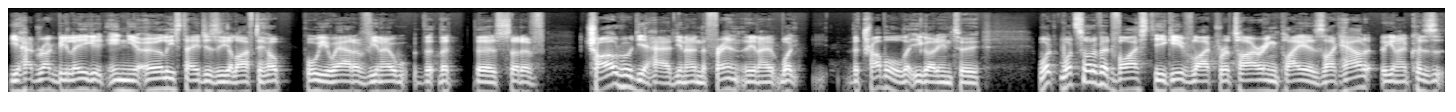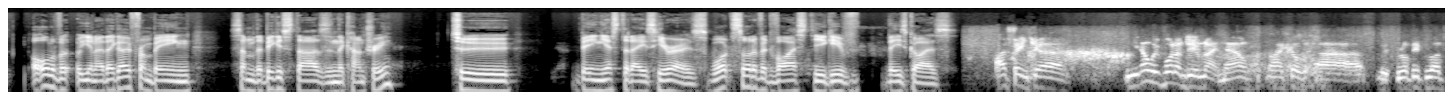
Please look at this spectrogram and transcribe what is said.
You had rugby league in your early stages of your life to help pull you out of you know the the, the sort of childhood you had, you know, and the friend, you know, what the trouble that you got into. What what sort of advice do you give like retiring players? Like how you know because all of it, you know, they go from being some of the biggest stars in the country to being yesterday's heroes. What sort of advice do you give these guys? I think, uh, you know, with what I'm doing right now, Michael, uh, with Rugby Blood,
